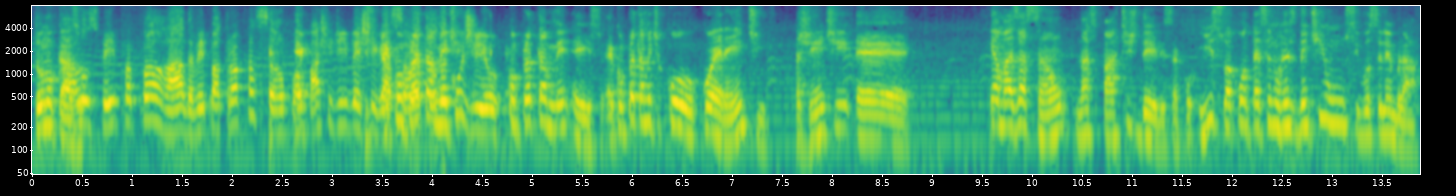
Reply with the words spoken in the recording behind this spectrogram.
Então, no caso, Carlos veio pra porrada, veio pra trocação, pô. É- a parte de investigação é completamente- é com o Gil. completamente é isso é completamente co- coerente a gente é, tenha mais ação nas partes dele sacou? isso acontece no Resident 1 se você lembrar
